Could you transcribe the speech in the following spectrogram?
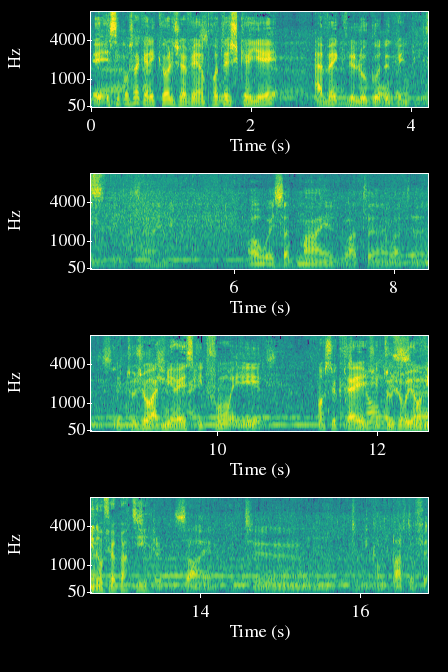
Et c'est pour ça qu'à l'école, j'avais un protège-cahier avec le logo de Greenpeace. Uh, uh, J'ai toujours admiré ce qu'ils font et. En secret, j'ai toujours eu envie d'en faire partie. Secret desire to, to become part of it.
